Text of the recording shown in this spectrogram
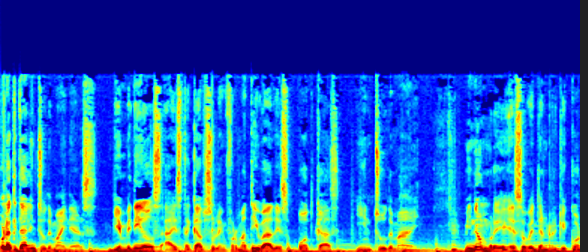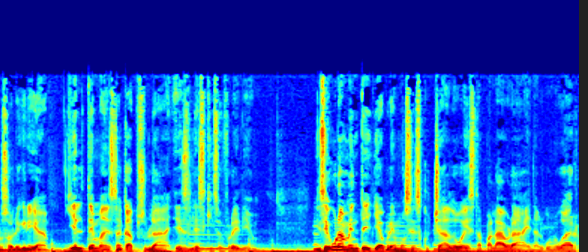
Hola, ¿qué tal Into the Miners? Bienvenidos a esta cápsula informativa de su podcast Into the Mind. Mi nombre es Obed Enrique Corso Alegría y el tema de esta cápsula es la esquizofrenia. Y seguramente ya habremos escuchado esta palabra en algún lugar,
